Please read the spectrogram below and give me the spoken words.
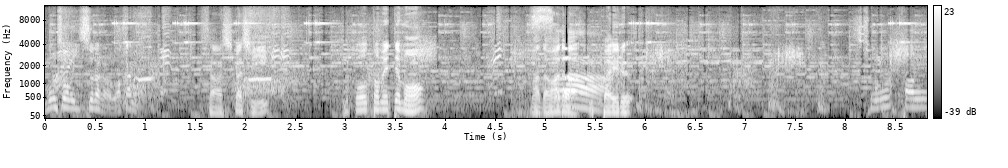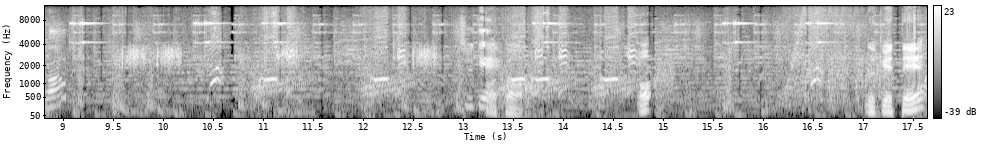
モーション一緒だから分かんない。さあしかしここを止めてもまだまだいっぱいいる。ショーパンが？中お継っと。お抜けて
